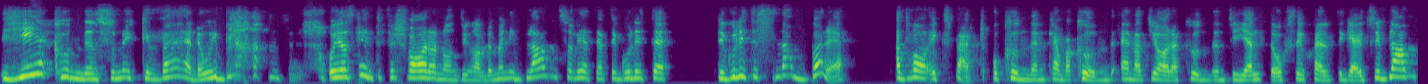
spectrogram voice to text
ge kunden så mycket värde och ibland, och jag ska inte försvara någonting av det, men ibland så vet jag att det går lite, det går lite snabbare att vara expert och kunden kan vara kund än att göra kunden till hjälte och sig själv till guide. Så ibland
